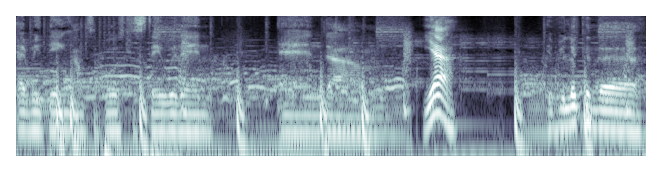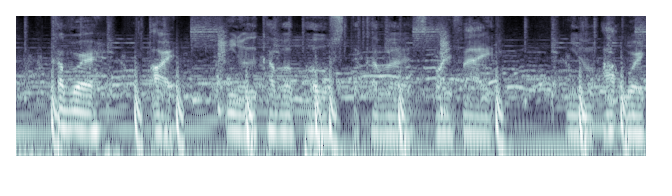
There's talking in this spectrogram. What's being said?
everything I'm supposed to stay within. And um, yeah, if you look at the cover art, you know, the cover post, the cover Spotify, you know, artwork,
